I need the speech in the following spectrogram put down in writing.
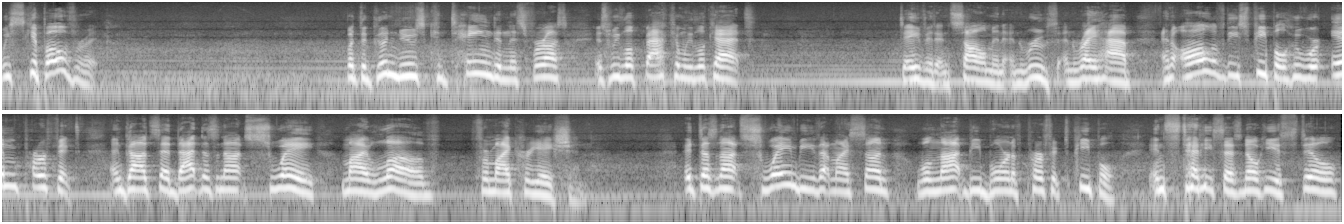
we skip over it. But the good news contained in this for us is we look back and we look at David and Solomon and Ruth and Rahab and all of these people who were imperfect. And God said, That does not sway my love for my creation. It does not sway me that my son will not be born of perfect people. Instead, he says, No, he is still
